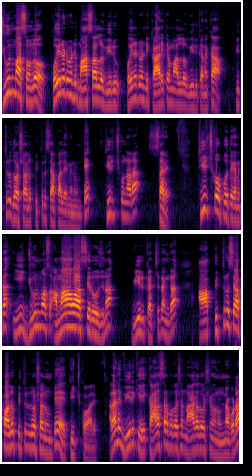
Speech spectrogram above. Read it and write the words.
జూన్ మాసంలో పోయినటువంటి మాసాల్లో వీరు పోయినటువంటి కార్యక్రమాల్లో వీరు కనుక పితృదోషాలు పితృశాపాలు ఏమైనా ఉంటే తీర్చుకున్నారా? సరే. తీర్చుకోకపోతే కనుక ఈ జూన్ మాసం అమావాస్య రోజున వీరు ఖచ్చితంగా ఆ పితృశాపాలు పితృదోషాలు ఉంటే తీర్చుకోవాలి. అలానే వీరికి కాలసర్ప దోషం నాగదోషం అని ఉన్నా కూడా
